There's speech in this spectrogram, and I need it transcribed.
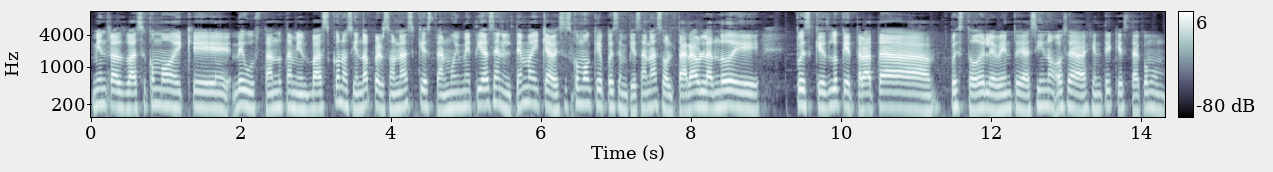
mientras vas como de que degustando también vas conociendo a personas que están muy metidas en el tema y que a veces como que pues empiezan a soltar hablando de pues qué es lo que trata pues todo el evento y así, ¿no? O sea, gente que está como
